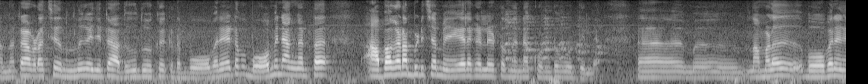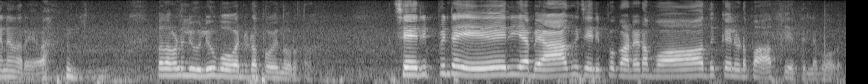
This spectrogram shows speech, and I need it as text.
എന്നിട്ട് അവിടെ ചെന്ന് കഴിഞ്ഞിട്ട് അതും ഇതുമൊക്കെ കിട്ടും. ബോബനായിട്ട് ബോബന് അങ്ങനത്തെ അപകടം പിടിച്ച മേഖലകളിലോട്ടൊന്നും എന്നെ കൊണ്ടുപോകത്തില്ല. നമ്മൾ ബോബൻ എങ്ങനെയാണെന്ന് അറിയാം ഇപ്പോൾ നമ്മൾ ലുലു പോവന്റെ കൂടെ പോയി നിർത്തും. ചെരുപ്പിന്റെ ഏരിയ ബാഗ് ചെരുപ്പ് കടയുടെ വാതുക്കലൂടെ പാസ് ചെയ്യത്തില്ല പോവൻ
